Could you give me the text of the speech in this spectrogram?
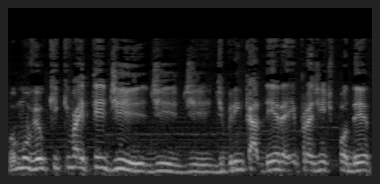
Vamos ver o que, que vai ter de, de, de, de brincadeira aí pra gente poder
